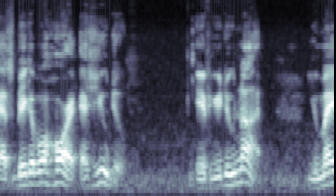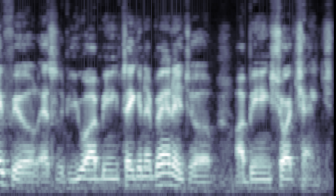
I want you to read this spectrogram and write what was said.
as big of a heart as you do. If you do not, you may feel as if you are being taken advantage of or being shortchanged.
